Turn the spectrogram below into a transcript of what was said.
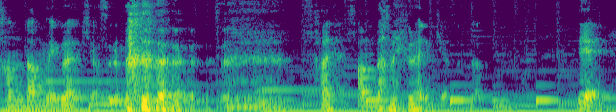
3段目ぐらいの気がする。3段目ぐらいの気がするな。で、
